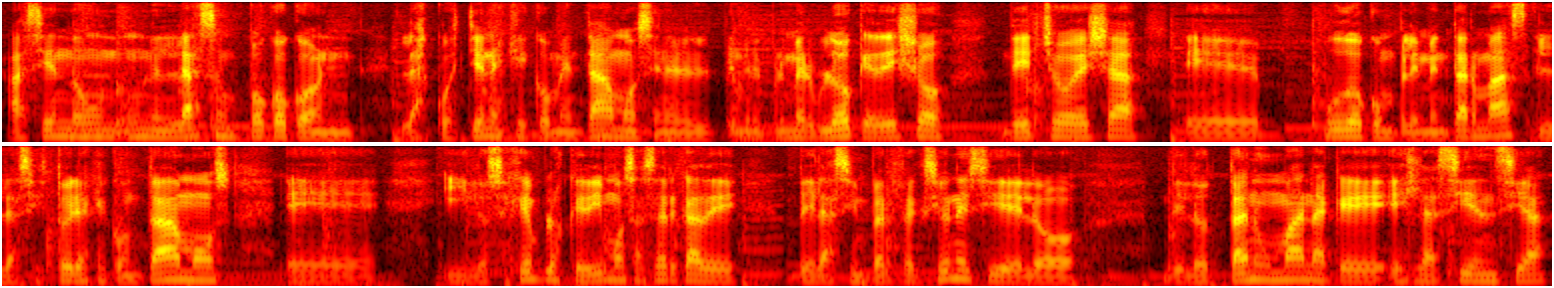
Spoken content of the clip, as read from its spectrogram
haciendo un, enlace un poco con las cuestiones que comentábamos en el, primer bloque. De, ello, de hecho, ella eh, pudo complementar más las historias que contamos y los ejemplos que dimos acerca de, de las imperfecciones y de lo, de lo tan humana que es la ciencia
